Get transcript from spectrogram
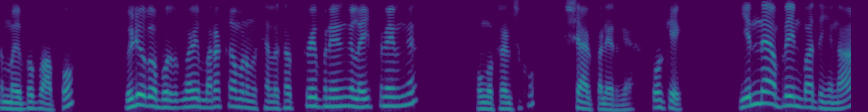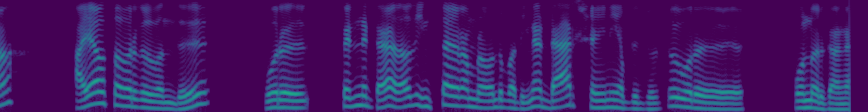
நம்ம இப்போ பார்ப்போம். வீடியோக்கு போகிறதுக்கு முன்னாடி மறக்காமல் நம்ம சேனலை சப்ஸ்கிரைப் பண்ணிடுங்க லைக் பண்ணிடுங்க உங்கள் ஃப்ரெண்ட்ஸுக்கும் ஷேர் பண்ணிடுங்க ஓகே என்ன அப்படின்னு பார்த்தீங்கன்னா அயாஸ் அவர்கள் வந்து ஒரு பெண்ணிட்ட அதாவது இன்ஸ்டாகிராமில் வந்து பார்த்தீங்கன்னா டேர் ஷைனி அப்படின்னு சொல்லிட்டு ஒரு பொண்ணு இருக்காங்க.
